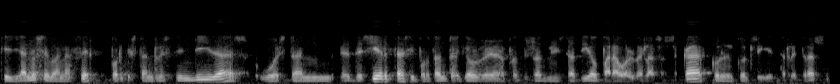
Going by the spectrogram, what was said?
que ya no se van a hacer porque están rescindidas o están eh, desiertas y por tanto hay que volver al proceso administrativo para volverlas a sacar con el consiguiente retraso.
